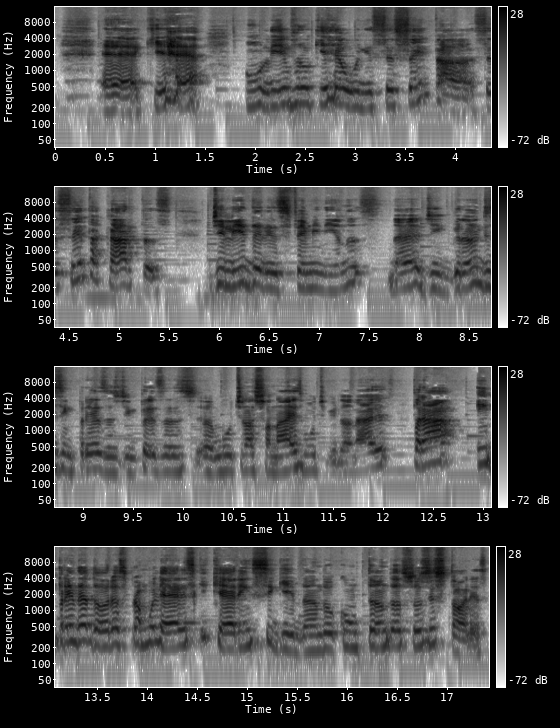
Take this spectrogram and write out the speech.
é, que é um livro que reúne 60, 60 cartas de líderes femininas, né, de grandes empresas, de empresas eh, multinacionais, multimilionárias, para empreendedoras, para mulheres que querem seguir dando, contando as suas histórias.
